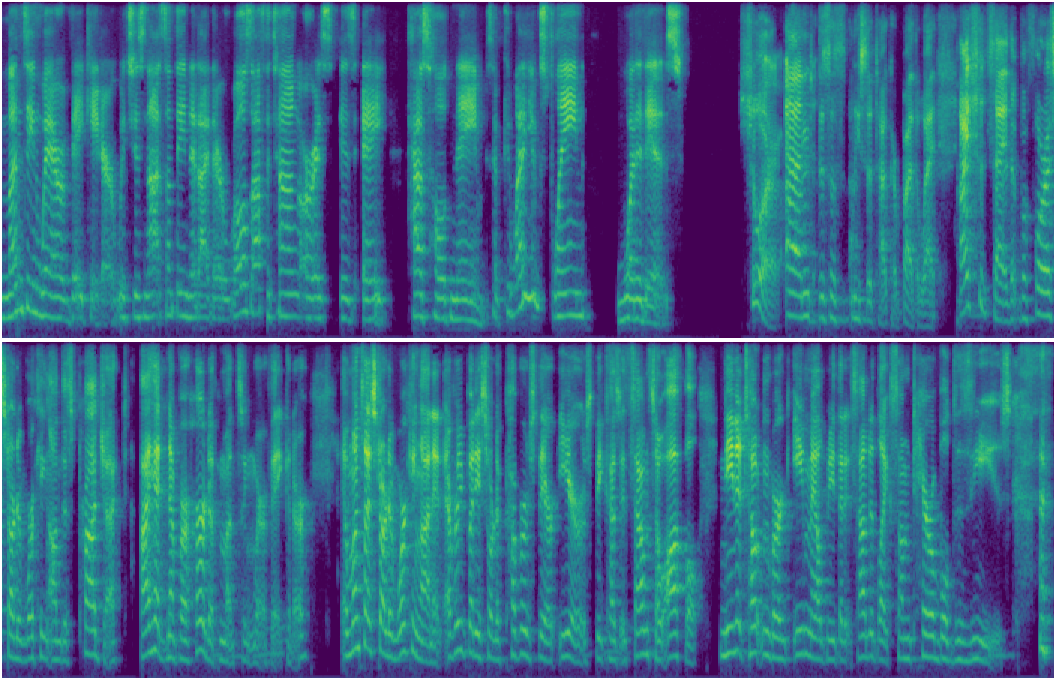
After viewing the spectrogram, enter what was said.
Munsingwear vacatur, which is not something that either rolls off the tongue or is, is a household name. So, can why don't you explain what it is? Sure. And this is Lisa Tucker, by the way. I should say that before I started working on this project, I had never heard of Munsingwear vacatur. And once I started working on it, everybody sort of covers their ears because it sounds so awful. Nina Totenberg emailed me that it sounded like some terrible disease. and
